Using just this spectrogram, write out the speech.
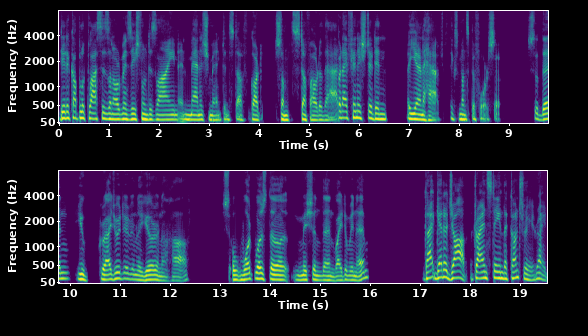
Did a couple of classes on organizational design and management and stuff. Got some stuff out of that. But I finished it in a year and a half, six months before. So, so then you graduated in a year and a half. So, what was the mission then? Vitamin M? Get a job, try and stay in the country, right?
